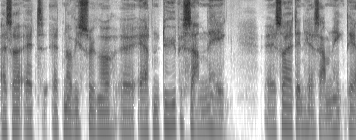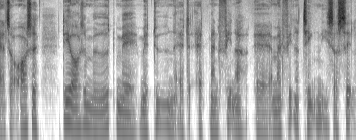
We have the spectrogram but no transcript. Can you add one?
Altså at, at når vi synger, øh, er den dybe sammenhæng, Øh, så er den her sammenhæng, det er altså også, det er også mødet med, med dyden, at, at, man finder, øh, at man finder tingene i sig selv,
